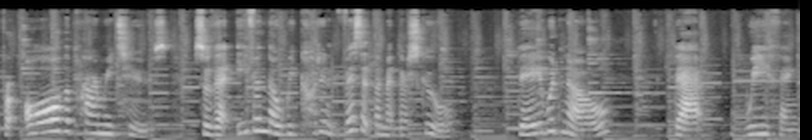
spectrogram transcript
for all the primary twos so that even though we couldn't visit them at their school, they would know that we think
